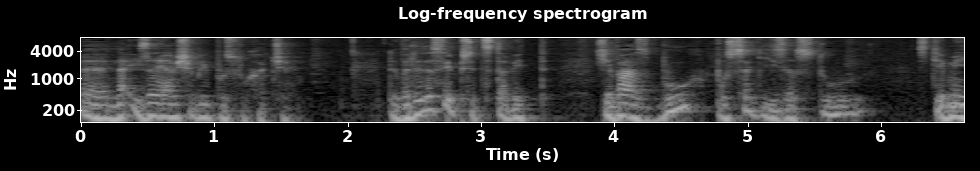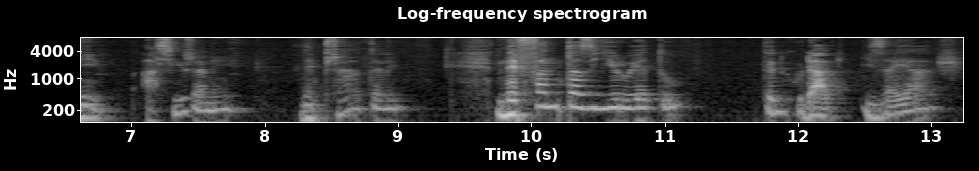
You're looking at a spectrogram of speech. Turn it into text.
eh, na Izajášovi posluchače? Dovedete si představit, že vás Bůh posadí za stůl s těmi Asířany, nepřáteli? Nefantazíruje tu ten chudák Izajáš?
